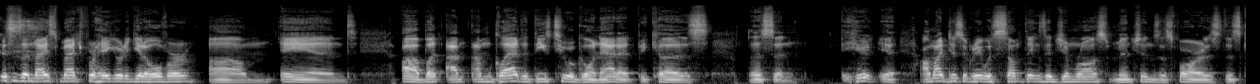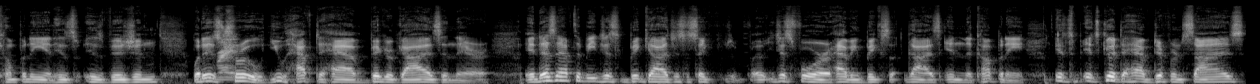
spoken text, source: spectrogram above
this is a nice match for Hager to get over, um, and uh, but I'm I'm glad that these two are going at it because listen, here I might disagree with some things that Jim Ross mentions as far as this company and his his vision, but it's right. true. You have to have bigger guys in there. It doesn't have to be just big guys just to say just for having big guys in the company. It's it's good to have different size.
